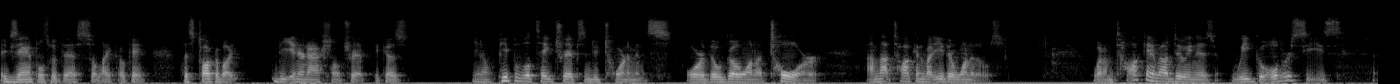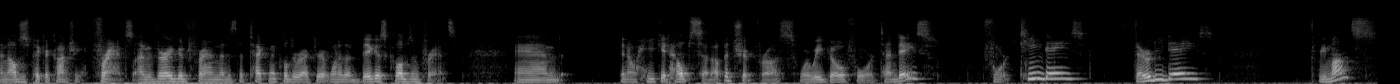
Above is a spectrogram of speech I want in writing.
examples with this. So like, okay, let's talk about the international trip because, you know, people will take trips and do tournaments or they'll go on a tour. I'm not talking about either one of those. What I'm talking about doing is we go overseas, and I'll just pick a country France. I have a very good friend that is the technical director at one of the biggest clubs in France. And, you know, he could help set up a trip for us where we go for 10 days, 14 days, 30 days, three months.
